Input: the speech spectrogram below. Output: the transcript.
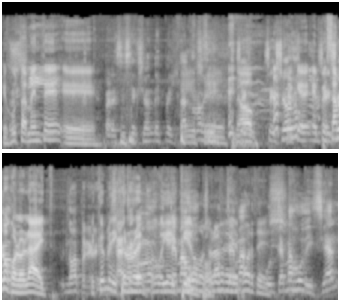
que justamente... eh, Parece sección de espectáculos. Sí, y- sí. No, se- sección- es que empezamos sección- con lo light. No, pero Es que me dijeron, hoy hay tiempo. un Vamos a hablar de tema- deportes. Un tema judicial.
